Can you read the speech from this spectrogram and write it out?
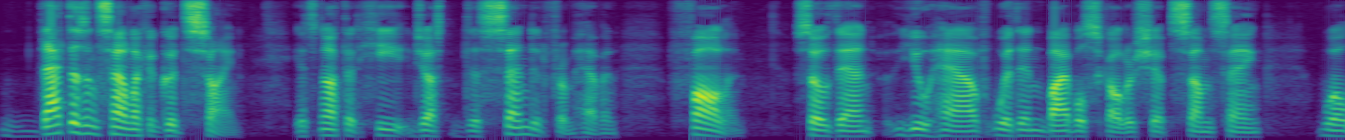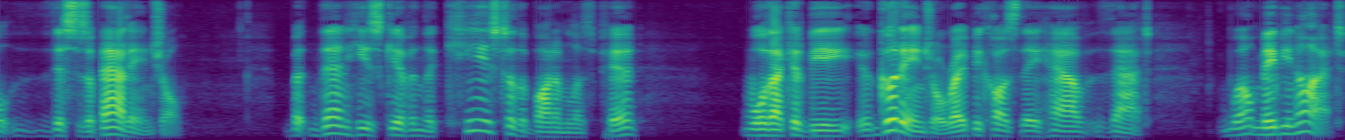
That doesn't sound like a good sign. It's not that he just descended from heaven, fallen. So then you have within Bible scholarship some saying, well, this is a bad angel. But then he's given the keys to the bottomless pit. Well, that could be a good angel, right? Because they have that. Well, maybe not.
